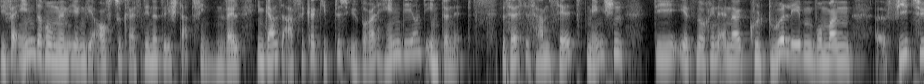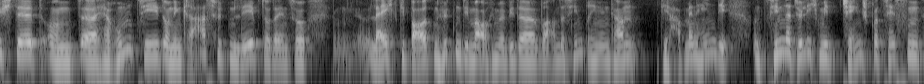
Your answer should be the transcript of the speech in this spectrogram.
die Veränderungen irgendwie aufzugreifen, die natürlich stattfinden, weil in ganz Afrika gibt es überall Handy und Internet. Das heißt, es haben selbst Menschen, die jetzt noch in einer Kultur leben, wo man äh, Vieh züchtet und äh, herumzieht und in Grashütten lebt oder in so äh, leicht gebauten Hütten, die man auch immer wieder woanders hinbringen kann die haben ein Handy und sind natürlich mit Change-Prozessen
